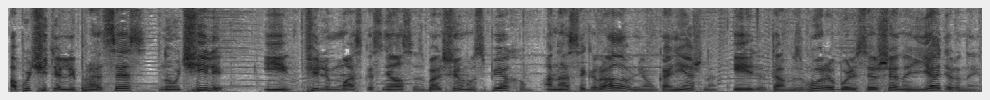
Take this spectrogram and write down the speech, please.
обучительный процесс, научили, и фильм «Маска» снялся с большим успехом. Она сыграла в нем, конечно. И там сборы были совершенно ядерные.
